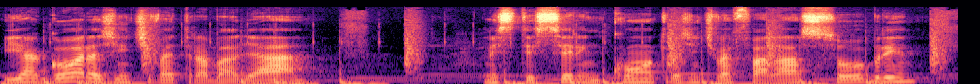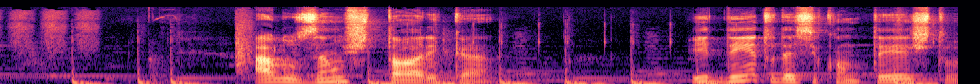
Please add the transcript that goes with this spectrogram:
E agora a gente vai trabalhar, nesse terceiro encontro, a gente vai falar sobre alusão histórica. E dentro desse contexto,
